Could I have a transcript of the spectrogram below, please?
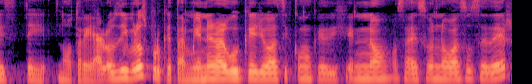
Este, no traía los libros porque también era algo que yo así como que dije, no, o sea, eso no va a suceder.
